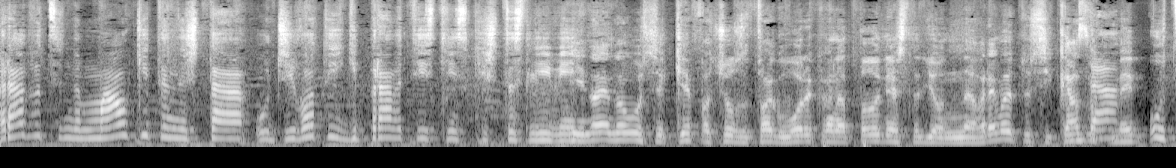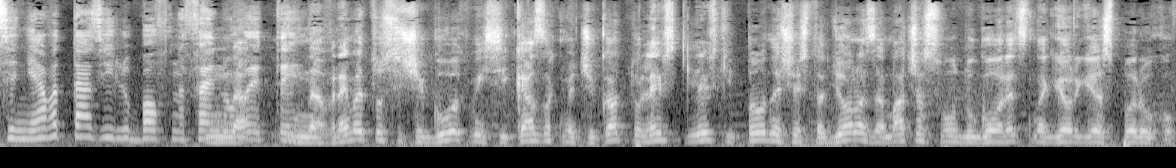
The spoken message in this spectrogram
радват се на малките неща от живота и ги правят истински щастливи. И най-много се кефа, че за това говориха на пълния стадион. На времето си казахме, Да, оценяват тази любов на На, феновете. на времето се шегувахме и си казахме, че когато Левски Левски пълнеше стадиона за мача с Лодогорец на Георгия Спарухов.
